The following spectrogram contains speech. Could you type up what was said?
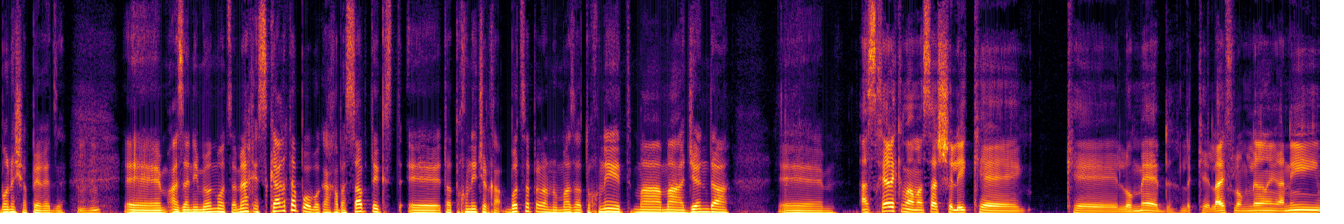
בוא נשפר את זה. אה, אז אני מאוד מאוד שמח. הזכרת פה ככה בסאבטקסט אה, את התוכנית שלך. בוא תספר לנו מה זה התוכנית, מה מה האג'נדה. אז חלק מהמסע שלי כ... כלומד, כ-lifelong learner, אני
